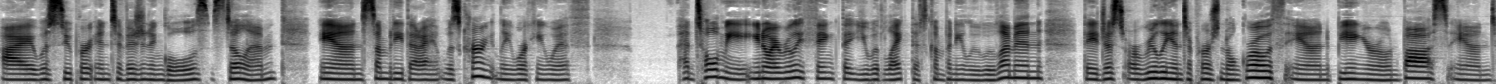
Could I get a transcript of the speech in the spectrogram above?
I was super into vision and goals, still am. And somebody that I was currently working with had told me, you know, I really think that you would like this company, Lululemon. They just are really into personal growth and being your own boss and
